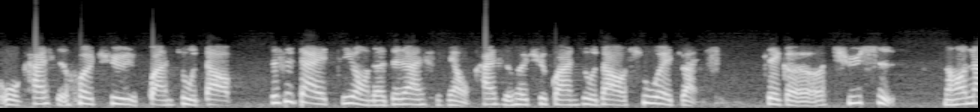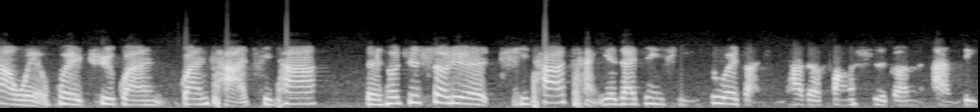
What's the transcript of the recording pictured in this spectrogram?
我开始会去关注到，就是在基隆的这段时间，我开始会去关注到数位转型这个趋势。然后，那我也会去观观察其他，等于说去涉猎其他产业在进行数位转型它的方式跟案例。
